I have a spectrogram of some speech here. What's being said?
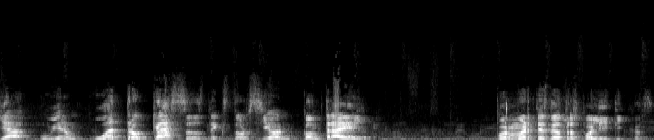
ya hubieron cuatro casos de extorsión contra él por muertes de otros políticos.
